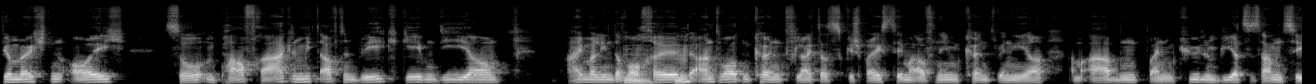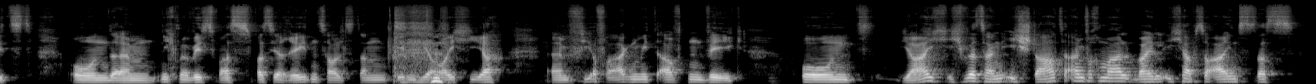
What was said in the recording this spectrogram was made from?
wir möchten euch so ein paar Fragen mit auf den Weg geben, die ihr einmal in der Woche Mhm. beantworten könnt, vielleicht das Gesprächsthema aufnehmen könnt, wenn ihr am Abend bei einem kühlen Bier zusammensitzt und ähm, nicht mehr wisst, was, was ihr reden sollt, dann geben wir euch hier ähm, vier Fragen mit auf den Weg. Und ja, ich, ich würde sagen, ich starte einfach mal, weil ich habe so eins, das,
